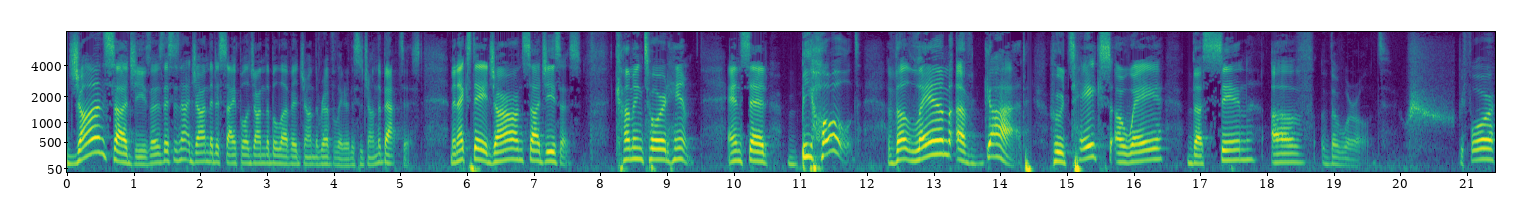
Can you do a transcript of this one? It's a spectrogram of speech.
John saw Jesus. This is not John the disciple, John the beloved, John the revelator. This is John the Baptist. The next day, John saw Jesus coming toward him and said, Behold, the Lamb of God who takes away the sin of the world. Before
